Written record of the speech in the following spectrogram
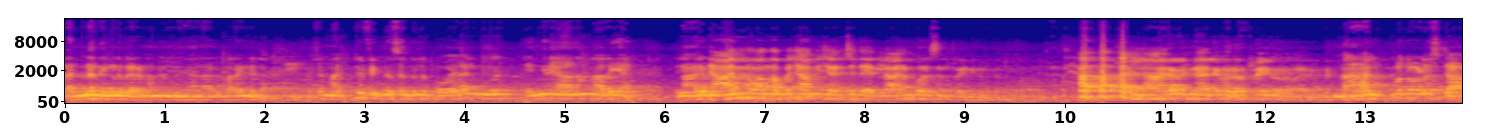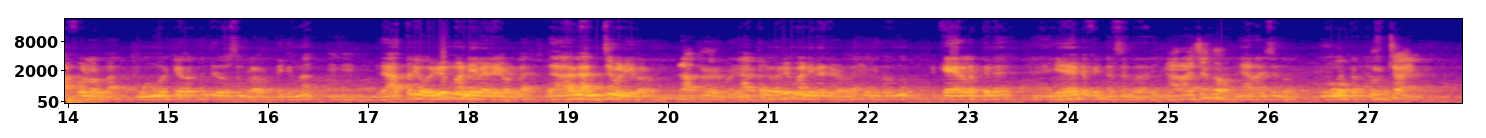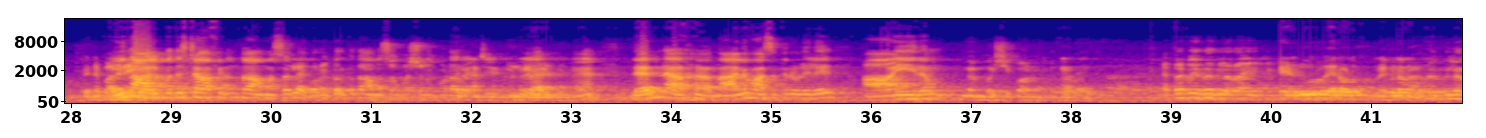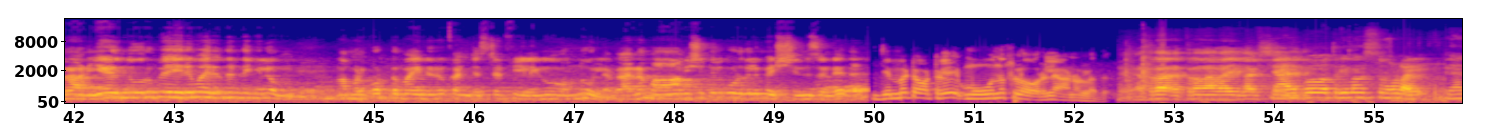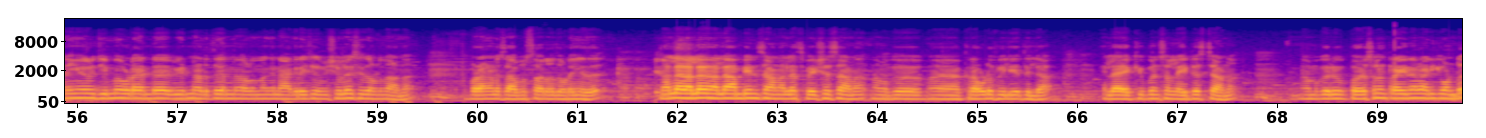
തന്നെ നിങ്ങൾ വരണം എന്ന് ഞാൻ ആരും പറയുന്നില്ല. പക്ഷെ മറ്റ് ഫിറ്റ്നസ് സെന്ററിൽ പോയാൽ നിങ്ങൾ എങ്ങനെയാണെന്ന് അറിയാൻ ഞാൻ വന്നപ്പോ ഞാൻ വിചാരിച്ചത് എല്ലാരും പേഴ്സണൽ ട്രെയിനിങ് എടുക്കണം എല്ലാരും പിന്നാലെ ഓരോ ട്രെയിനർമാരുണ്ട് നാൽപ്പതോളം സ്റ്റാഫുകളുള്ള മുന്നൂറ്റി അറുപത്തഞ്ച് ദിവസം പ്രവർത്തിക്കുന്ന രാത്രി ഒരു മണി വരെയുള്ള രാവിലെ അഞ്ച് മണി തുറന്നു രാത്രി ഒരു മണി രാത്രി ഒരു മണി വരെയുള്ള എനിക്ക് തോന്നുന്നു കേരളത്തിലെ ഏക ഫിറ്റ്നസ് സെന്റർ ആയിരിക്കും. ഞായറാഴ്ചയും തുറന്നു ഞായറാഴ്ച ഫുൾ തോന്നുന്നു പിന്നെ ഈ നാല്പത് സ്റ്റാഫിനും താമസമല്ലേ? കുറെ പേർക്ക് താമസവും ഭക്ഷണം കൂടെ അറേഞ്ച് ചെയ്യുന്നുണ്ട് നാല് മാസത്തിനുള്ളിൽ ആയിരം മെമ്പർഷിപ്പാണ് എത്ര പേര് റെഗുലർ ആയിരിക്കും? എഴുന്നൂറ് പേരോളം റെഗുലർ ആണ്. റെഗുലർ ആണ്. ഈ എഴുന്നൂറ് പേര് വരുന്നുണ്ടെങ്കിലും നമ്മൾക്ക് ഒട്ടും അതിന്റെ ഒരു കൺജസ്റ്റഡ് ഫീലിംഗോ ഒന്നുമില്ല. കാരണം ആവശ്യത്തിൽ കൂടുതൽ മെഷീൻസ് ഉണ്ട്. ജിമ്മ് ടോട്ടൽ മൂന്ന് ഫ്ലോറിലാണുള്ളത് എത്ര എത്ര നാളായി ഞാനിപ്പോ ത്രീ മന്ത്സ് മുകളിലായി. ഞാനിങ്ങനെ ഒരു ജിം ഇവിടെ എന്റെ വീടിനടുത്ത് തന്നെ അങ്ങനെ ആഗ്രഹിച്ച് വിഷ്വലൈസ് ചെയ്തുകൊണ്ടാണ് അപ്പോഴാണ് സാബു സാർ തുടങ്ങിയത്. നല്ല നല്ല നല്ല ആംബിയൻസ് ആണ് നല്ല സ്പേഷ്യസ് ആണ്. നമുക്ക് ക്രൗഡ് ഫീൽ ചെയ്യത്തില്ല. എല്ലാ എക്യുപ്മെൻസും ലേറ്റസ്റ്റ് ആണ്. നമുക്കൊരു പേഴ്സണൽ ട്രെയിനർ എനിക്കുണ്ട്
